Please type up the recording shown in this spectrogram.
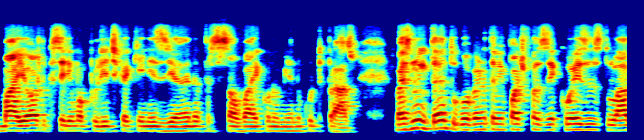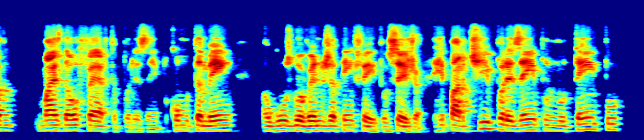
maior do que seria uma política keynesiana para salvar a economia no curto prazo. Mas, no entanto, o governo também pode fazer coisas do lado mais da oferta, por exemplo, como também alguns governos já têm feito, ou seja, repartir, por exemplo, no tempo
